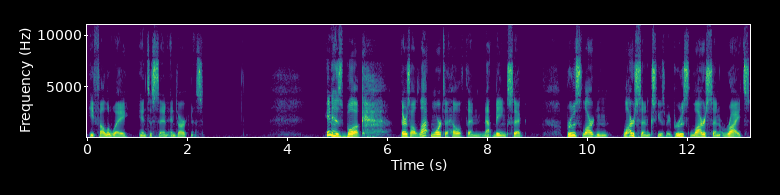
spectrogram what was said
he fell away into sin and darkness. In his book, there's a lot more to health than not being sick. Bruce Larson, Larson, excuse me, Bruce Larson writes,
